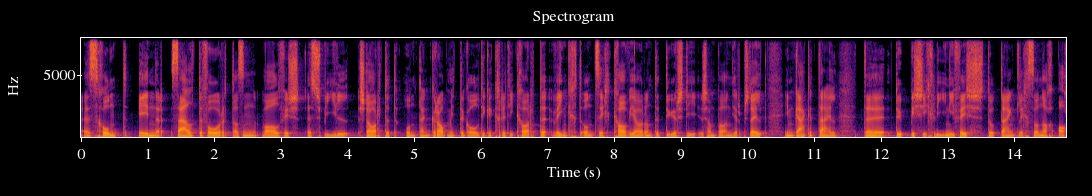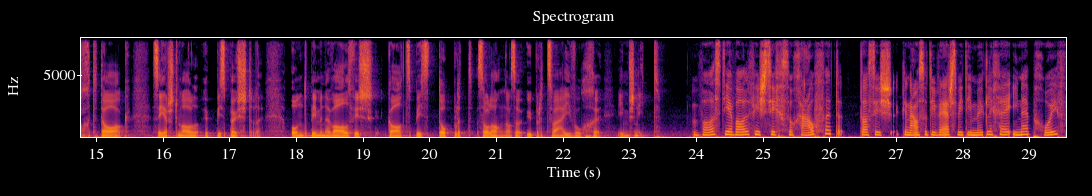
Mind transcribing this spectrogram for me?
Es kommt eher selten vor, dass ein Walfisch ein Spiel startet und dann gerade mit der goldigen Kreditkarte winkt und sich Kaviar und der teuerste Champagner bestellt. Im Gegenteil, der typische kleine Fisch tut eigentlich so nach acht Tagen das erste Mal etwas pösteln. Und bei einem Walfisch geht es bis doppelt so lang, also über zwei Wochen im Schnitt. Was die Walfische sich so kaufen, das ist genauso divers wie die möglichen In-App-Käufe.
